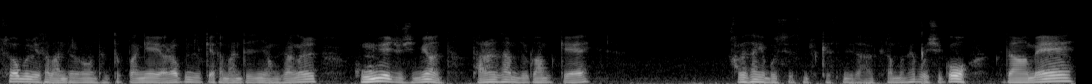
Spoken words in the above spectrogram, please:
수업을 위해서 만들어 놓은 단톡방에 여러분들께서 만드신 영상을 공유해 주시면 다른 사람들과 함께 감상해 볼 수 있으면 좋겠습니다. 그래서 한번 해보시고 그 다음에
